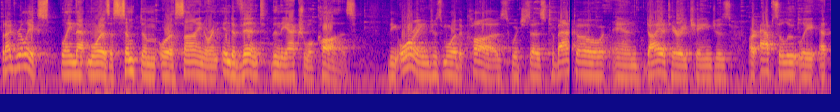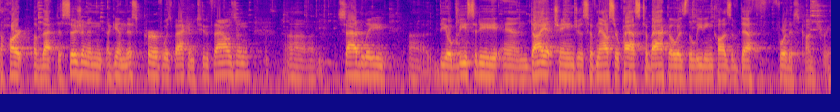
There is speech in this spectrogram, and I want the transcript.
But I'd really explain that more as a symptom or a sign or an end event than the actual cause. The orange is more the cause, which says tobacco and dietary changes are absolutely at the heart of that decision. And again, this curve was back in 2000. Uh, sadly, uh, the obesity and diet changes have now surpassed tobacco as the leading cause of death for this country.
